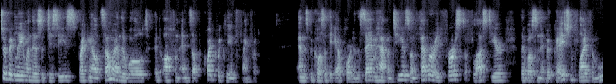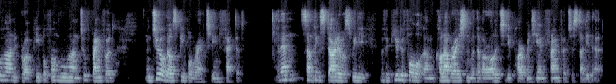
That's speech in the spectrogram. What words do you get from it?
typically when there's a disease breaking out somewhere in the world, it often ends up quite quickly in Frankfurt. And it's because of the airport. And the same happened here. So on February 1st of last year, there was an evacuation flight from Wuhan. It brought people from Wuhan to Frankfurt. And two of those people were actually infected. And then something started was really with a beautiful um, collaboration with the virology department here in Frankfurt to study that.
